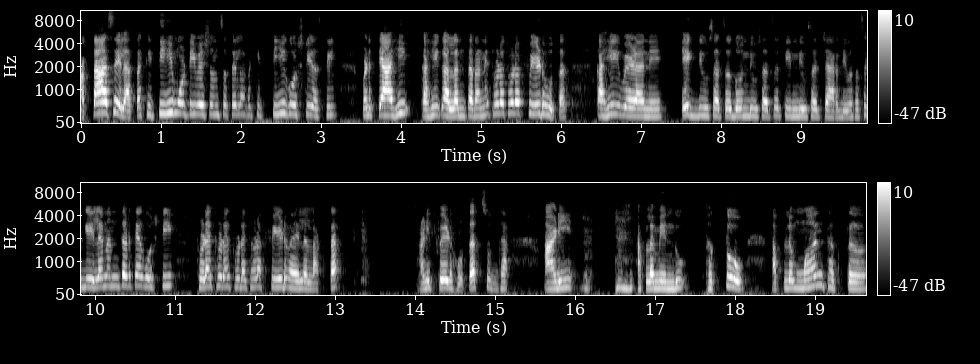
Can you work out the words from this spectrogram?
आता असेल आता कितीही मोटिवेशन्स असेल आता कितीही गोष्टी असतील पण त्याही काही कालांतराने थोड्या थोड्या फेड होतात. काही वेळाने एक दिवसाचं दोन दिवसाचं तीन दिवसाचं चार दिवस असं गेल्यानंतर त्या गोष्टी थोड्या थोड्या थोड्या थोड्या फेड व्हायला लागतात. आणि फेड होतात सुद्धा. आणि आपला मेंदू थकतो आपलं मन थकतं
